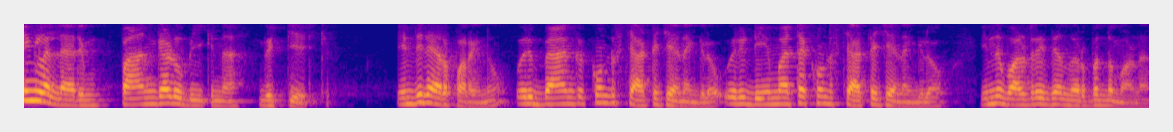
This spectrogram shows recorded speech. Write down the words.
നിങ്ങളെല്ലാവരും പാൻ കാർഡ് ഉപയോഗിക്കുന്ന വ്യക്തിയായിരിക്കും. എന്തിനേറെ പറയുന്നു? ഒരു ബാങ്ക് അക്കൗണ്ട് സ്റ്റാർട്ട് ചെയ്യണമെങ്കിലോ ഒരു ഡിമാറ്റ് അക്കൗണ്ട് സ്റ്റാർട്ട് ചെയ്യണമെങ്കിലോ ഇന്ന് വളരെയധികം നിർബന്ധമാണ്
